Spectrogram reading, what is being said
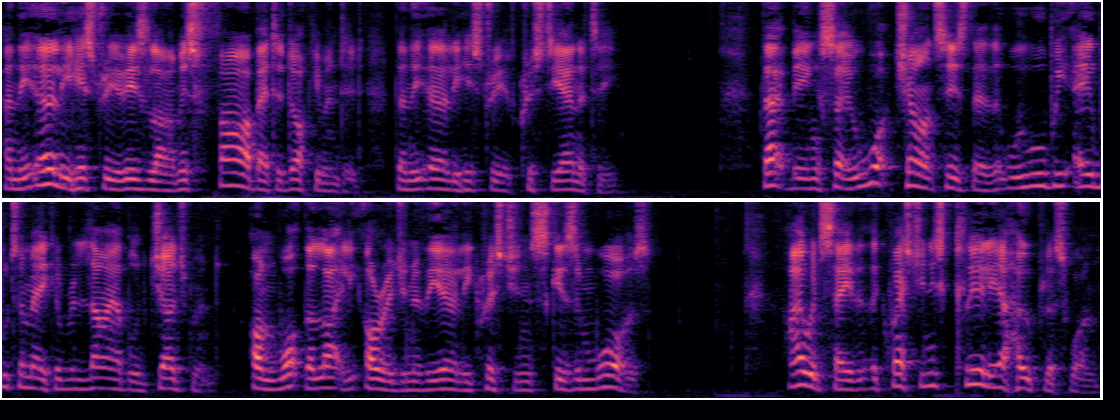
And the early history of Islam is far better documented than the early history of Christianity. That being so, what chance is there that we will be able to make a reliable judgment on what the likely origin of the early Christian schism was. I would say that the question is clearly a hopeless one.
